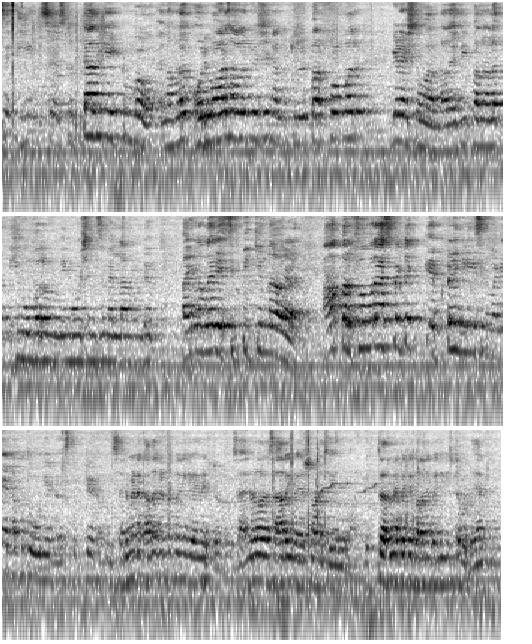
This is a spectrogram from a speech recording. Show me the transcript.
സ്- ഈ സ്ക്രിപ്റ്റ് അത് കേൾക്കുമ്പോൾ നമ്മൾ ഒരുപാട് നാളുകൾക്ക് ശേഷം കണ്ടിട്ടുള്ള ഒരു പെർഫോമർ ഗണേഷ് കുമാറുണ്ട്. അതായത് ഈ പറഞ്ഞ ഹ്യൂമറും ഇമോഷൻസും എല്ലാം കൊണ്ട് ഭയങ്കര നമ്മളെ രസിപ്പിക്കുന്ന ഒരാൾ ആ പെർഫോമർ ആസ്പെക്ട് എപ്പോഴെങ്കിലും ഈ സിനിമ കേട്ടപ്പോൾ തോന്നിയിട്ടുണ്ട്? സ്ക്രിപ്റ്റ് കേട്ടപ്പോൾ സിനിമയുടെ കഥ കേട്ടപ്പോൾ എനിക്ക് ഭയങ്കര ഇഷ്ടപ്പെട്ടു. സാറിനോട് സാർ ഈ വേഷമാണ് ചെയ്യുന്നത്. വിക്ടറിനെ പറ്റി പറഞ്ഞപ്പോൾ എനിക്ക് ഇഷ്ടപ്പെട്ടു. ഞാൻ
